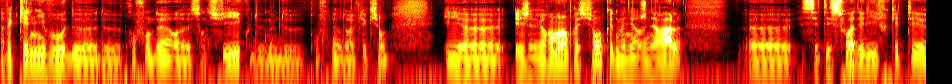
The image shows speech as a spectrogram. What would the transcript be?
avec quel niveau de, de profondeur euh, scientifique ou même de profondeur de réflexion. Et, euh, et j'avais vraiment l'impression que de manière générale, euh, c'était soit des livres qui étaient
